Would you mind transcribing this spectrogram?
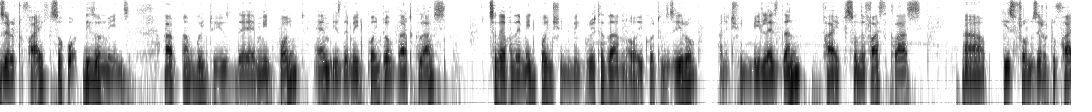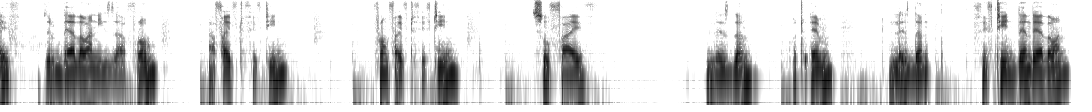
0 to 5 so what this one means I'm, I'm going to use the midpoint. M is the midpoint of that class. So therefore the midpoint should be greater than or equal to 0 and it should be less than 5 so the first class uh, is from 0 to 5 the other one is uh, from uh, 5 to 15 from 5 to 15 so 5 less than equal to m less than 15 then the other one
